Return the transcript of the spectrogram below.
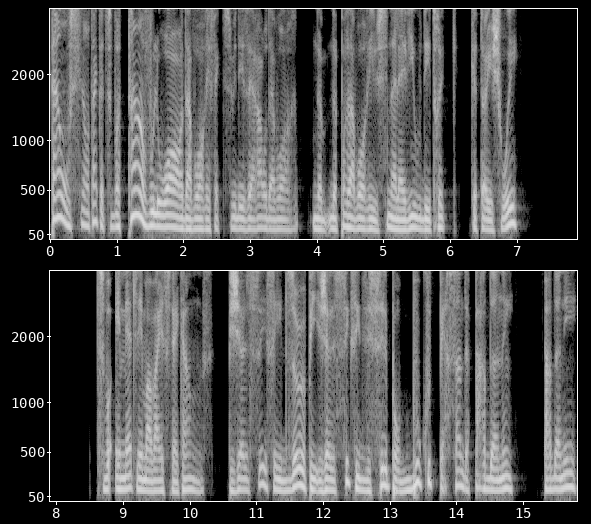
tant aussi longtemps que tu vas t'en vouloir d'avoir effectué des erreurs ou d'avoir ne, pas avoir réussi dans la vie ou des trucs que tu as échoué, tu vas émettre les mauvaises fréquences. Puis je le sais, c'est dur, puis je le sais que c'est difficile pour beaucoup de personnes de pardonner. Pardonner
